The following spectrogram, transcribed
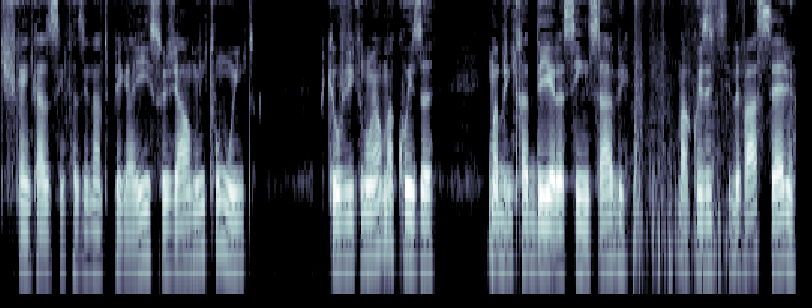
de ficar em casa sem fazer nada e pegar isso já aumentou muito. Porque eu vi que não é uma coisa, uma brincadeira assim, sabe? Uma coisa de se levar a sério.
